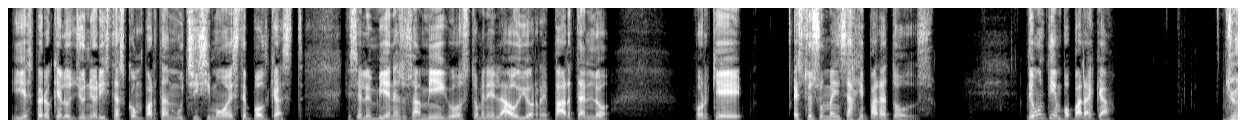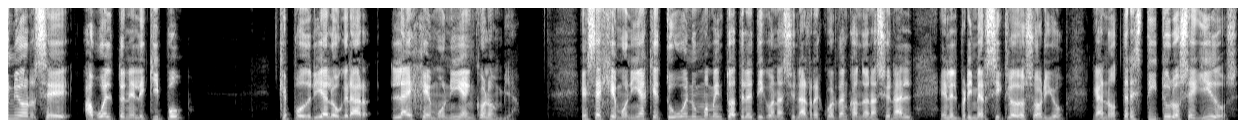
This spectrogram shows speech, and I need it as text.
Y espero que los junioristas compartan muchísimo este podcast. Que se lo envíen a sus amigos, tomen el audio, repártanlo. Porque esto es un mensaje para todos. De un tiempo para acá, Junior se ha vuelto en el equipo que podría lograr la hegemonía en Colombia. Esa hegemonía que tuvo en un momento Atlético Nacional. ¿Recuerdan cuando Nacional en el primer ciclo de Osorio ganó tres títulos seguidos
